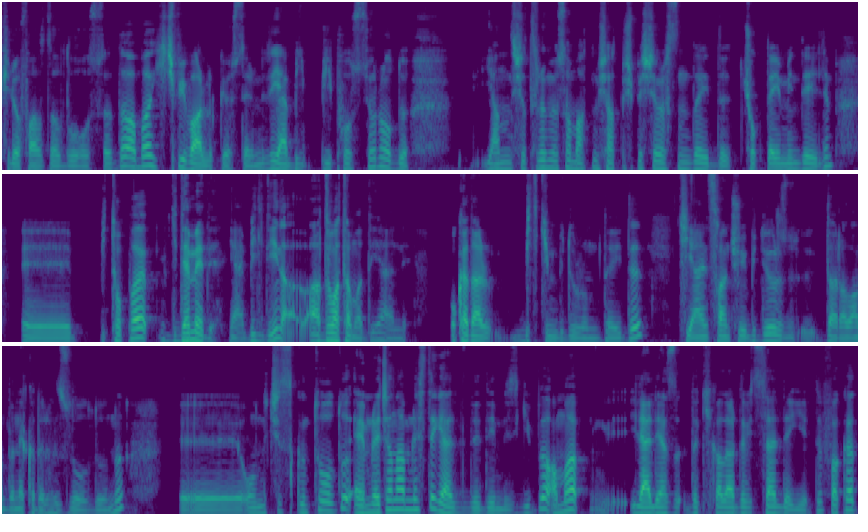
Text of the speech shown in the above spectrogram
kilo fazlalığı olsa da ama hiçbir varlık göstermedi. Yani bir, bir pozisyon oldu. Yanlış hatırlamıyorsam 60-65 arasındaydı. Çok da emin değilim. Ee, bir topa gidemedi. Yani bildiğin adım atamadı yani. O kadar bitkin bir durumdaydı. Ki yani Sancho'yu biliyoruz dar alanda ne kadar hızlı olduğunu. Ee, onun için sıkıntı oldu. Emrecan hamlesi de geldi dediğimiz gibi ama ilerleyen dakikalarda Witsel de girdi. Fakat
